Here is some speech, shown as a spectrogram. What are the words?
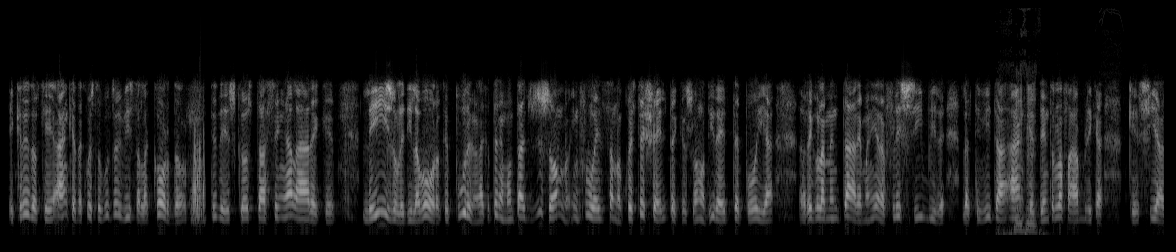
e credo che anche da questo punto di vista l'accordo tedesco sta a segnalare che le isole di lavoro che pure nella catena di montaggio ci sono influenzano queste scelte che sono dirette poi a regolamentare in maniera flessibile l'attività anche uh-huh. dentro la fabbrica che sia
